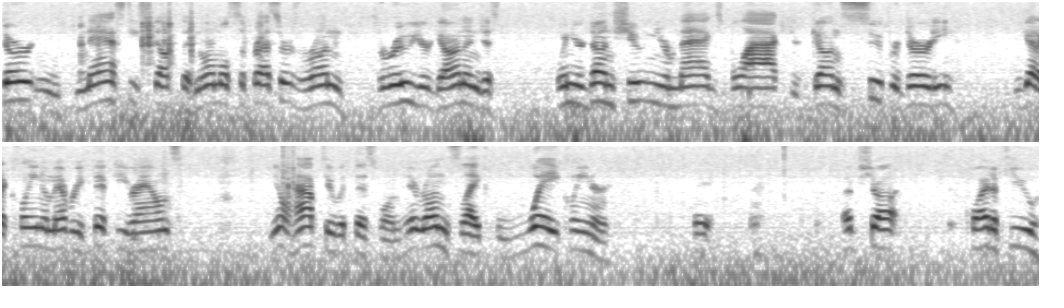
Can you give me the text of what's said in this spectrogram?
dirt and nasty stuff that normal suppressors run through your gun and just when you're done shooting your mag's black your gun's super dirty. You got to clean them every 50 rounds. You don't have to with this one. It runs like way cleaner. It, I've shot quite a few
